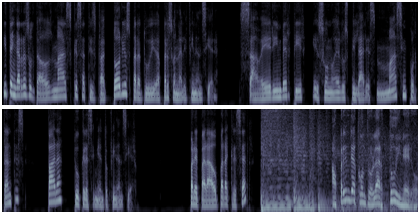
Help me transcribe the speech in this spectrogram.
y tengas resultados más que satisfactorios para tu vida personal y financiera. Saber invertir es uno de los pilares más importantes para tu crecimiento financiero. ¿Preparado para crecer? Aprende a controlar tu dinero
